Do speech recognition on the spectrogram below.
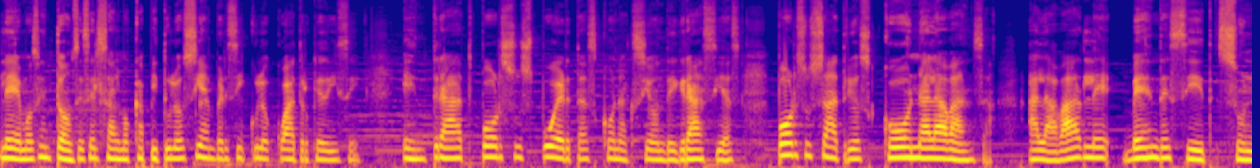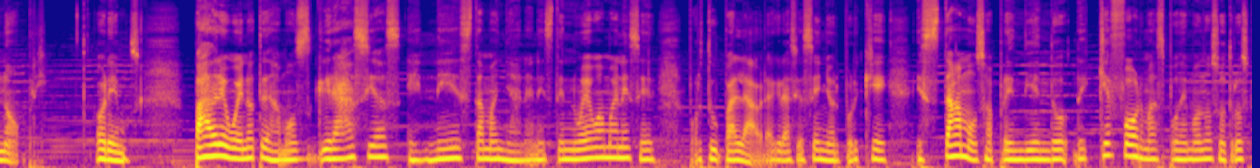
Leemos entonces el Salmo capítulo 100, versículo 4 que dice, Entrad por sus puertas con acción de gracias, por sus atrios con alabanza, alabadle, bendecid su nombre. Oremos. Padre bueno, te damos gracias en esta mañana, en este nuevo amanecer, por tu palabra. Gracias Señor, porque estamos aprendiendo de qué formas podemos nosotros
